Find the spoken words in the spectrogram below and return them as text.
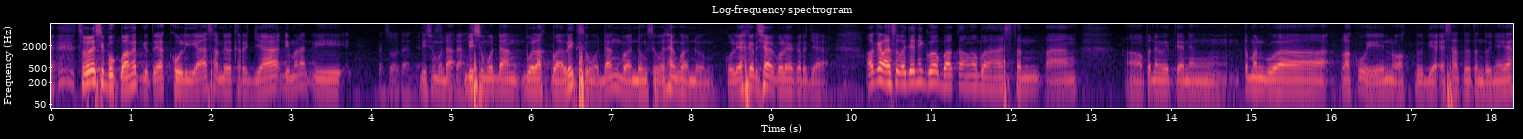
sebenarnya sibuk banget gitu ya, kuliah sambil kerja di mana? Di Konsultan ya. di Sumedang, di Sumedang bolak-balik Sumedang Bandung Sumedang Bandung. Kuliah kerja kuliah kerja. Oke langsung aja nih gue bakal ngebahas tentang uh, penelitian yang teman gue lakuin waktu dia S1 tentunya ya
